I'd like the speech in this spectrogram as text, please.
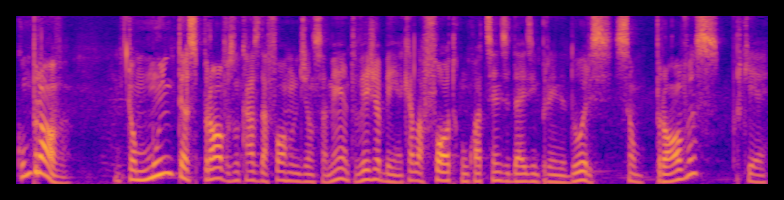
com prova. Então, muitas provas, no caso da fórmula de lançamento, veja bem, aquela foto com 410 empreendedores são provas, porque é,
